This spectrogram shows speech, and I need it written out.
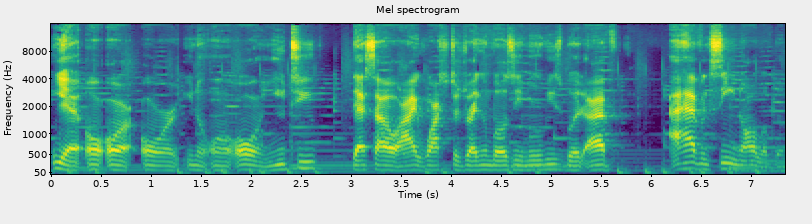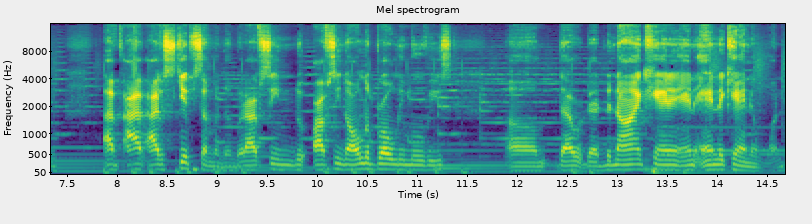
yeah, or or or you know, or, or on YouTube. That's how I watch the Dragon Ball Z movies. But I've I haven't seen all of them. I've, I've, I've skipped some of them, but I've seen I've seen all the Broly movies, um, that the non-canon and, and the canon one.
